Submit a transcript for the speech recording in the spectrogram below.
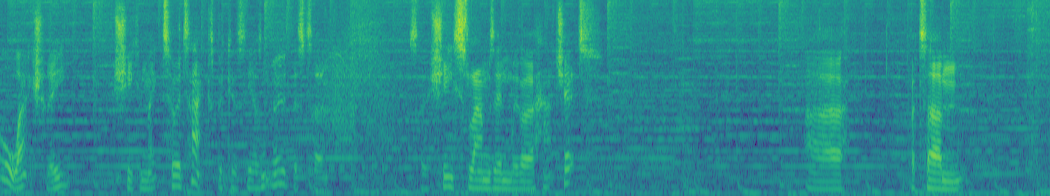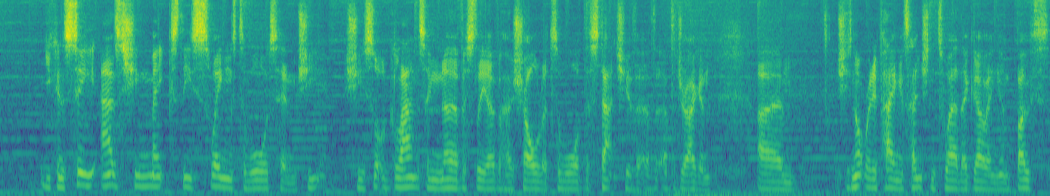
Oh, actually, she can make two attacks because he hasn't moved this turn. So she slams in with her hatchet. Uh, but um, you can see as she makes these swings towards him, she she's sort of glancing nervously over her shoulder toward the statue of, of, of the dragon. Um, she's not really paying attention to where they're going, and both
